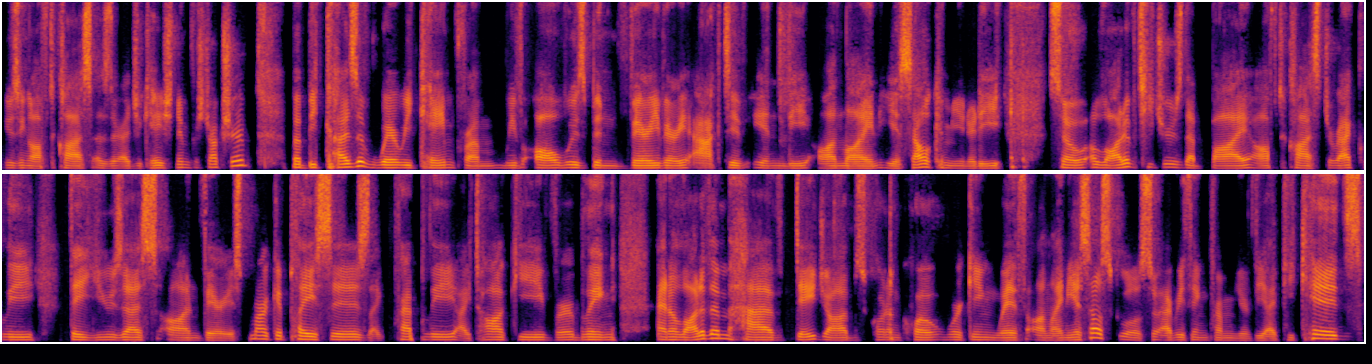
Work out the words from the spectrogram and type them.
using Off2Class as their education infrastructure. But because of where we came from, we've always been very, very active in the online ESL community. So a lot of teachers that buy Off2Class directly, they use us on various marketplaces like Preply, Italki, Verbling, and a lot of them have day jobs, quote unquote, working with online ESL schools. So everything from your VIP kids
